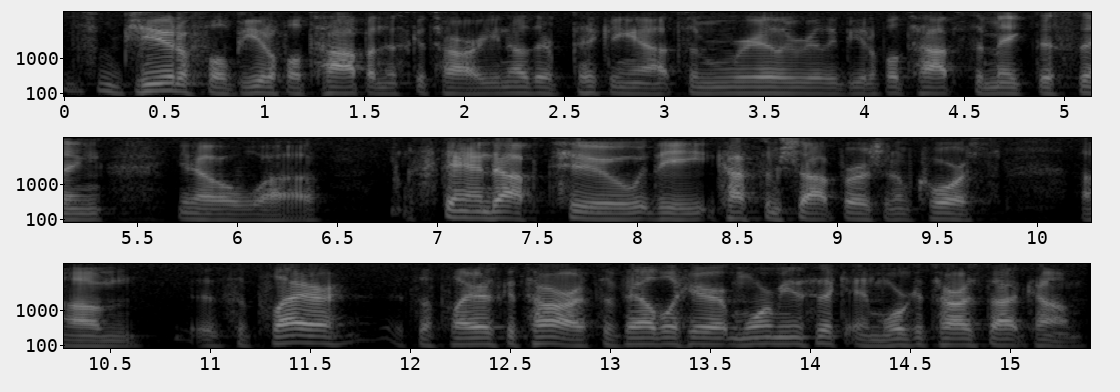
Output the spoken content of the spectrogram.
it's beautiful, beautiful top on this guitar. You know they're picking out some really, really beautiful tops to make this thing, you know, uh, stand up to the custom shop version, of course. Um, it's a player, it's a player's guitar. It's available here at Moore Music and MooreGuitars.com.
